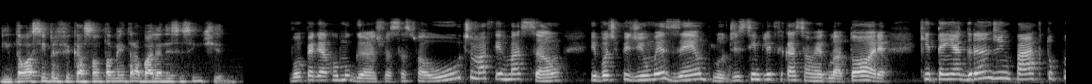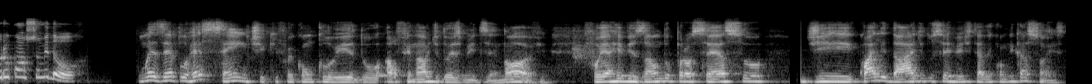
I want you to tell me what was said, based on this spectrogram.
Então, a simplificação também trabalha nesse sentido. Vou pegar como gancho essa sua última afirmação e vou te pedir um exemplo de simplificação regulatória que tenha grande impacto para o consumidor. Um exemplo recente que foi concluído ao final de 2019 foi a revisão do processo de qualidade do serviço de telecomunicações.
